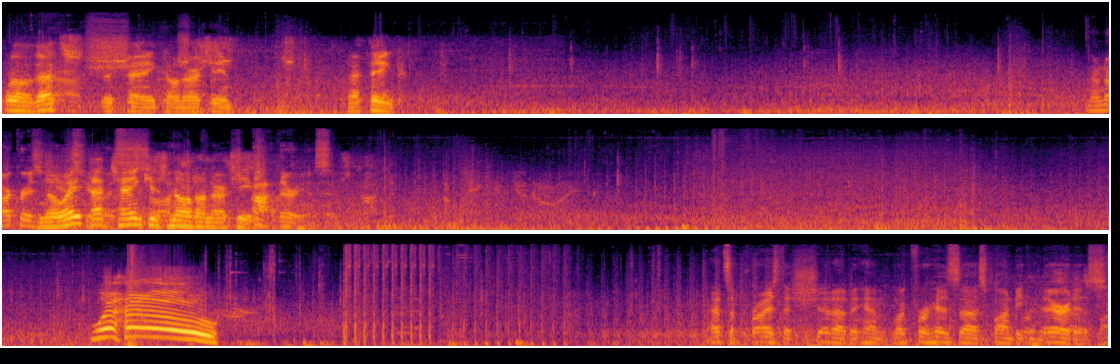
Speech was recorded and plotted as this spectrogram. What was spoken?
Well, that's Ah, the tank on our team. I think. No, not crazy. No, wait, that I tank is not on our team. Ah, there he is. Whoa! That surprised the shit out of him. Look for his uh, spawn beacon. There it is.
